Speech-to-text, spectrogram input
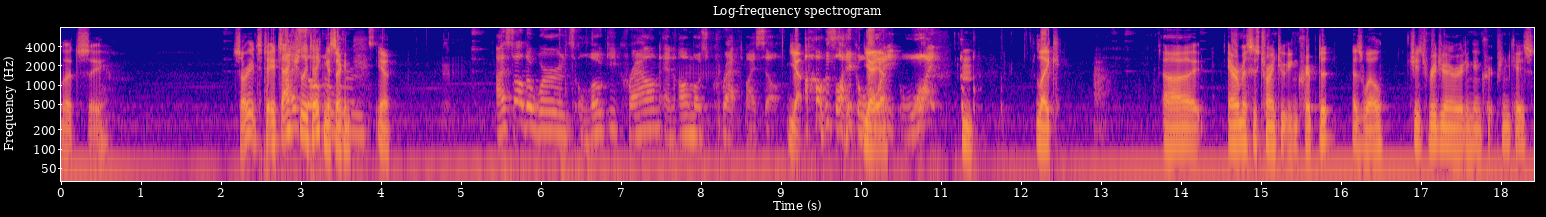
let's see. Sorry, it's t- it's actually taking a second. words- Yeah. I saw the words Loki crown and almost crapped myself. Yeah. I was like, Yeah, yeah. wait, what? Like uh Eramis is trying to encrypt it as well. She's regenerating encryption keys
